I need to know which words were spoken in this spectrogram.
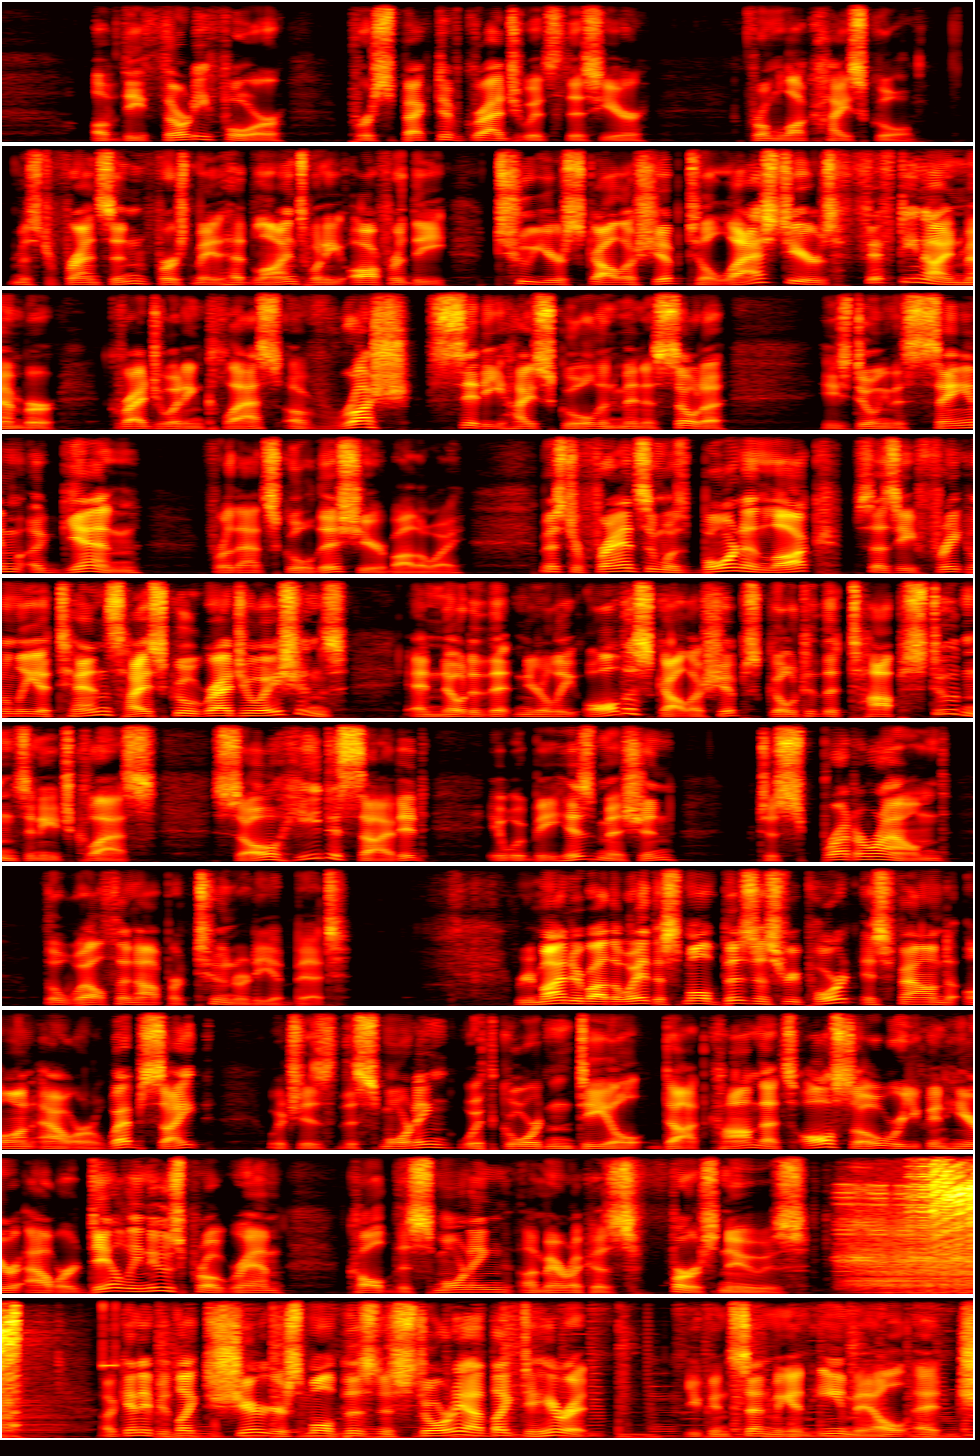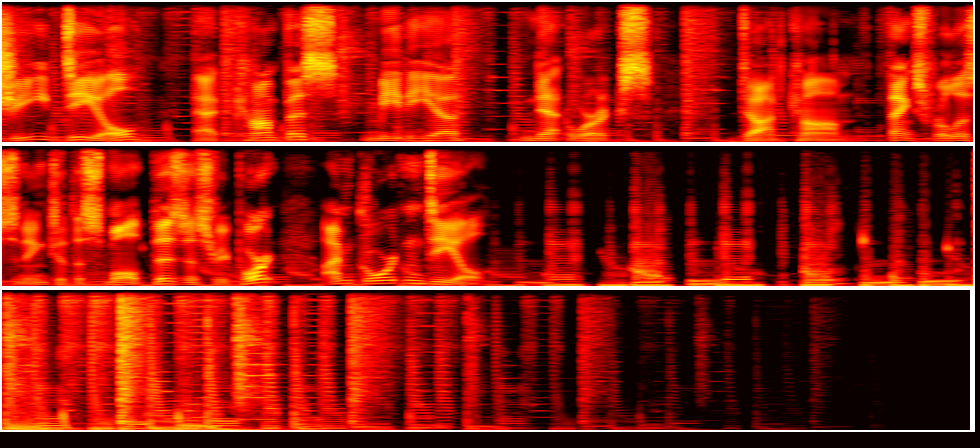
of the 34 prospective graduates this year from Luck High School. Mr. Frandsen first made headlines when he offered the two year scholarship to last year's 59 member graduating class of Rush City High School in Minnesota. He's doing the same again for that school this year, by the way. Mr. Frandsen was born in Luck, says he frequently attends high school graduations, and noted that nearly all the scholarships go to the top students in each class. So he decided it would be his mission to spread around the wealth and opportunity a bit. Reminder, by the way, the Small Business Report is found on our website, which is thismorningwithgordondeal.com. That's also where you can hear our daily news program called This Morning, America's First News. Again, if you'd like to share your small business story, I'd like to hear it. You can send me an email at gdeal at compassmedianetworks.com. Thanks for listening to the Small Business Report. I'm Gordon Deal.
